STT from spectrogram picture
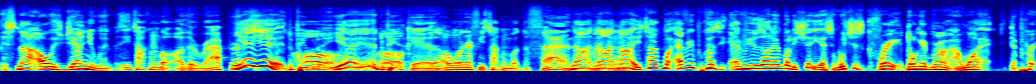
It's not always genuine. Is he talking about other rappers? Yeah, yeah, the people- Oh, yeah, yeah, the oh, people- okay. I wonder if he's talking about the fans. No, no, no. He's talking about every because every he was on everybody's shit yesterday, which is great. Don't get me wrong. I want the, pray,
